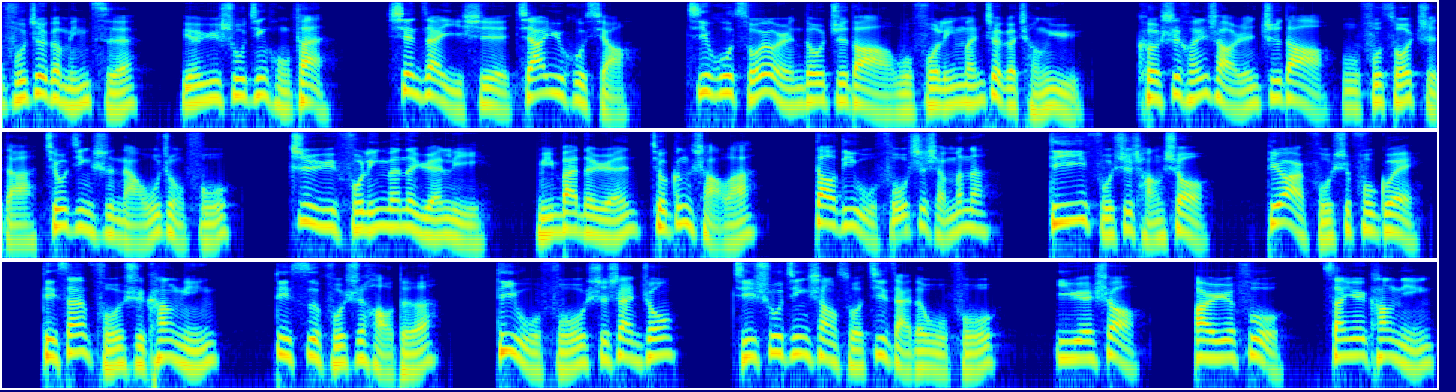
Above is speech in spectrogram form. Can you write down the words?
五福这个名词源于书金洪范，现在已是家喻户晓，几乎所有人都知道“五福临门”这个成语。可是很少人知道五福所指的究竟是哪五种福。至于福临门的原理，明白的人就更少了。到底五福是什么呢？第一福是长寿，第二福是富贵，第三福是康宁，第四福是好德，第五福是善终。即书经上所记载的五福：一曰寿，二曰富，三曰康宁，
